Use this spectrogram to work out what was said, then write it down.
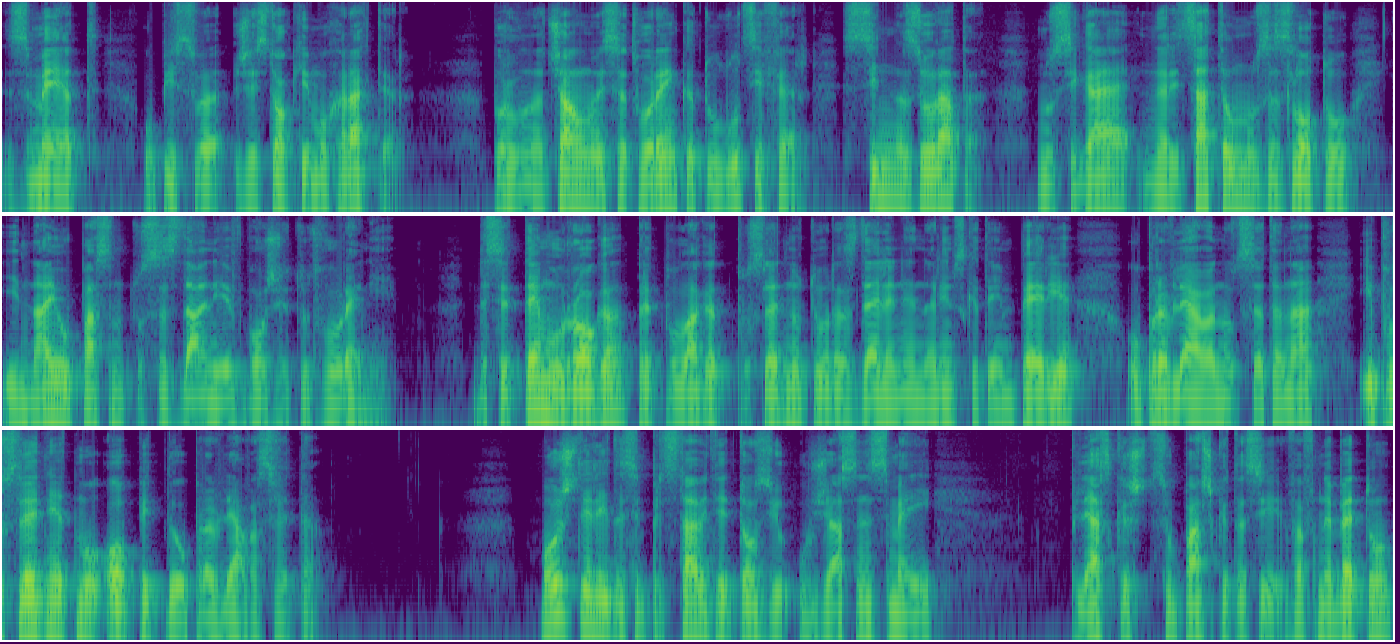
Змеят описва жестокия му характер. Първоначално е сътворен като Луцифер, син на зората, но сега е нарицателно за злото и най-опасното създание в Божието творение. Десетте му рога предполагат последното разделяне на Римската империя, управлявана от Сатана, и последният му опит да управлява света. Можете ли да си представите този ужасен змей, пляскащ с опашката си в небето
